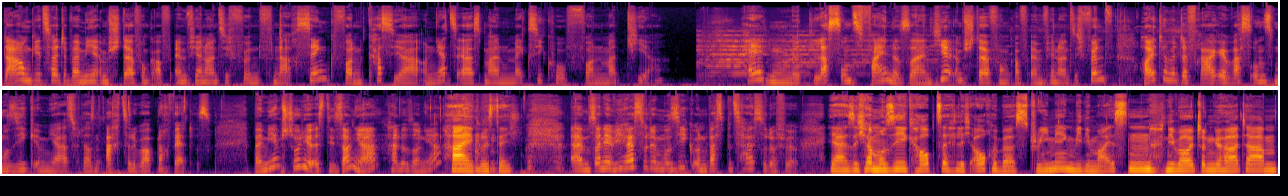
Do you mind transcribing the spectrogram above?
Darum geht es heute bei mir im Störfunk auf M94.5 nach Sync von Cassia und jetzt erstmal Mexiko von Mattia. Helgen mit Lass uns Feinde sein, hier im Störfunk auf M945. Heute mit der Frage, was uns Musik im Jahr 2018 überhaupt noch wert ist. Bei mir im Studio ist die Sonja. Hallo Sonja. Hi, grüß dich. ähm, Sonja, wie hörst du denn Musik und was bezahlst du dafür? Ja, also ich höre Musik hauptsächlich auch über Streaming, wie die meisten, die wir heute schon gehört haben.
